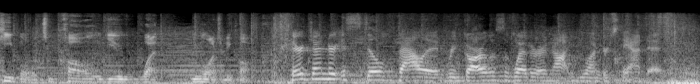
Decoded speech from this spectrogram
people to call you what you want to be called. Their gender is still valid regardless of whether or not you understand it.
